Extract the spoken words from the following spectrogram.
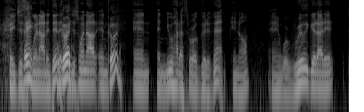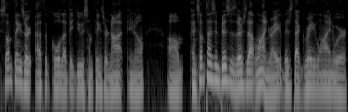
they just Hey, went out and did it. good. They just went out and Good. and and knew how to throw a good event, you know, and we're really good at it. Some things are ethical that they do, some things are not, you know. Um, and sometimes in business, there's that line, right? There's that gray line where,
